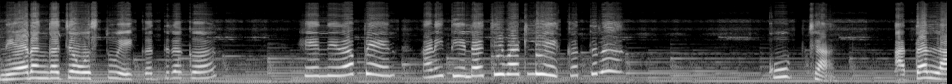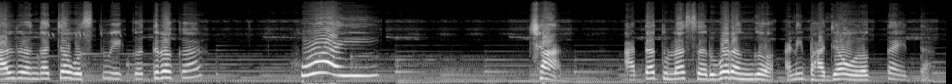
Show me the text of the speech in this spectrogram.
निळ्या रंगाच्या वस्तू एकत्र कर. हे निळा पेन आणि तेलाची बाटली एकत्र. खूप छान. आता लाल रंगाच्या वस्तू एकत्र कर. हो आई. छान. आता तुला सर्व रंग आणि भाज्या ओळखता येतात.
